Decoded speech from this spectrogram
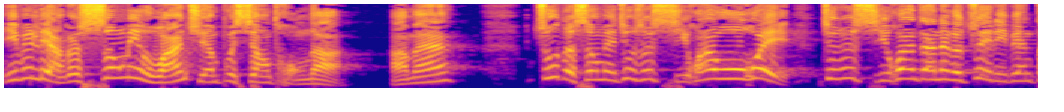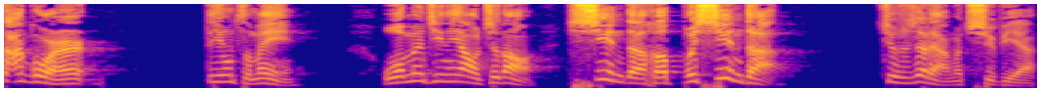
因为两个生命完全不相同的。阿门。猪的生命就是喜欢污秽，就是喜欢在那个罪里边打滚儿。弟兄姊妹，我们今天要知道，信的和不信的，就是这两个区别。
